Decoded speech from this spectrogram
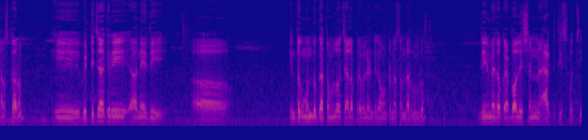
నమస్కారం. ఈ వెట్టి చాకరీ అనేది ఇంతకుముందు గతంలో చాలా ప్రివలెంట్గా ఉంటున్న సందర్భంలో దీని మీద ఒక అబాలిషన్ యాక్ట్ తీసుకొచ్చి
